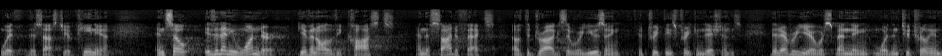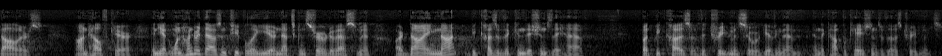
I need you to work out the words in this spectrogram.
with this osteopenia. And so, is it any wonder, given all of the costs and the side effects of the drugs that we're using to treat these preconditions, that every year we're spending more than $2 trillion on health care, and yet 100,000 people a year, and that's a conservative estimate, are dying not because of the conditions they have, but because of the treatments that we're giving them and the complications of those treatments.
